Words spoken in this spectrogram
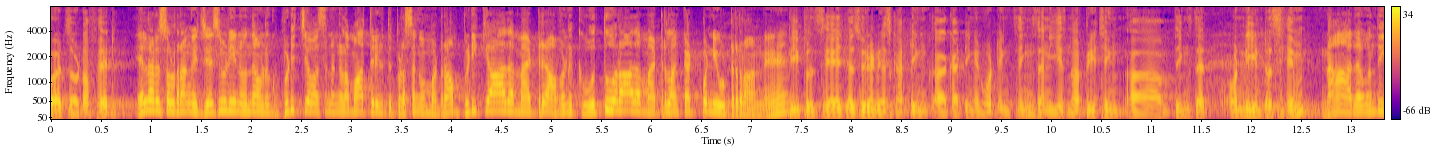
words out of it எல்லாரும் சொல்கிறாங்க ஜெசுடின் வந்து அவனுக்கு பிடிச்ச வசனங்களை மாத்திரம் எடுத்து பிரசங்கம் பண்ணுறான் பிடிக்காத மேட்ரு அவனுக்கு ஒத்து வராத மேட்ருலாம் கட் பண்ணி விட்டுறான்னு. People say Jesudin is cutting cutting and ஓட்டிங் things and is not preaching things that only interest him. நான் அதை வந்து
